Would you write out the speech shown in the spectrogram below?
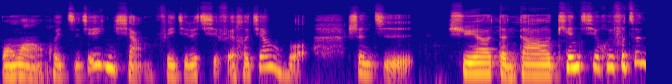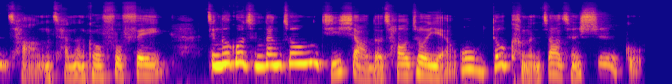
往往会直接影响飞机的起飞和降落，甚至需要等到天气恢复正常才能够复飞。整个过程当中，极小的操作延误都可能造成事故。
